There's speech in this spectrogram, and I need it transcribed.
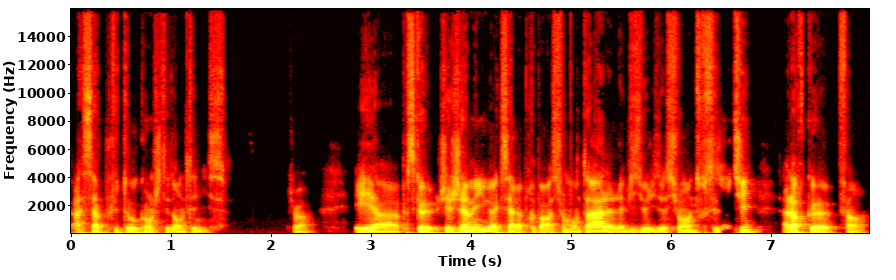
à ça plus tôt quand j'étais dans le tennis? Tu vois. Et euh, parce que j'ai jamais eu accès à la préparation mentale, à la visualisation, à mmh. tous ces outils, alors que, enfin,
